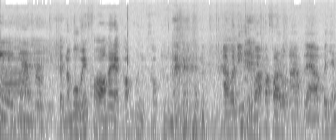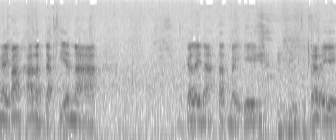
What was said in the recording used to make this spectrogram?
อะไรอย่างเงี้ยค่ะใช่แต่น้องบูไม่ฟ้องไงเนี่ยขอบคุณขอบคุณ อะวันนี้ถือว่ามา follow up แล้วเป็นยังไงบ้างคะ หลังจากที่แอนนา ก็เลยนะ ตัดใหม่เอง อะไรเอง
